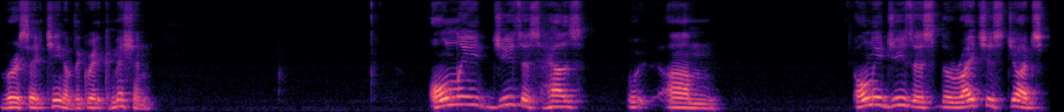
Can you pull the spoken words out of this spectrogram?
verse 18 of the Great Commission, only Jesus has, um, only Jesus, the righteous judge,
